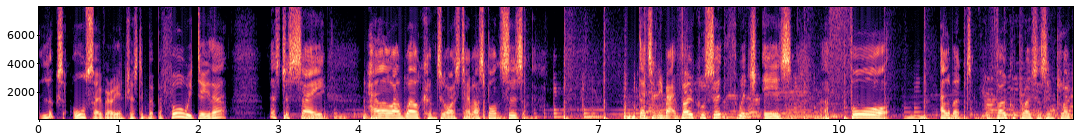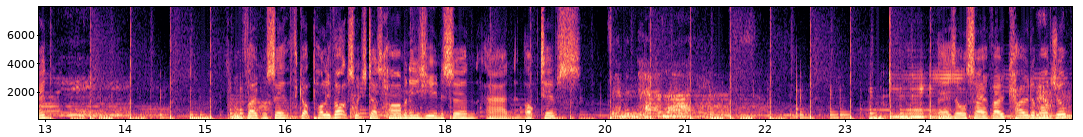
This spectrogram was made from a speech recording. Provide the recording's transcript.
looks also very interesting. But before we do that, let's just say hello and welcome to iZotope, our sponsors. They're telling you about Vocal Synth, which is a four element vocal processing plugin called Vocal Synth. Got Polyvox, which does harmonies, unison, and octaves. There's also a vocoder module,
